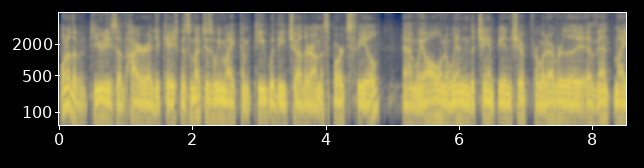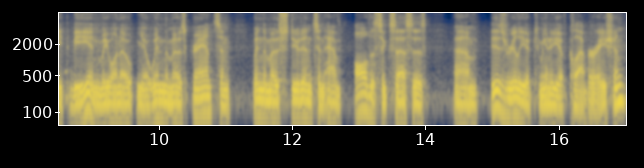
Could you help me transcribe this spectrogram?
one of the beauties of higher education. As much as we might compete with each other on the sports field, and we all want to win the championship for whatever the event might be, and we want to you know win the most grants and win the most students and have all the successes. Um, it is really a community of collaboration,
